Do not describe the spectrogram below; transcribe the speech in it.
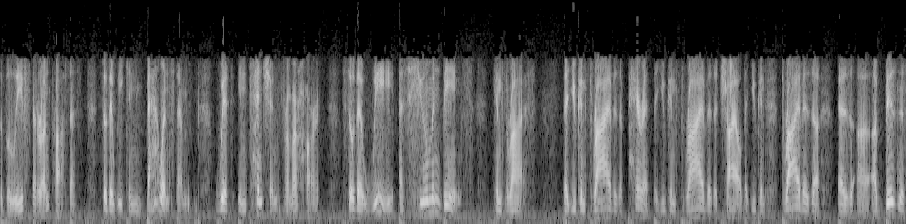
the beliefs that are unprocessed, so that we can balance them with intention from our heart so that we as human beings can thrive. That you can thrive as a parent, that you can thrive as a child, that you can thrive as a as a, a business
